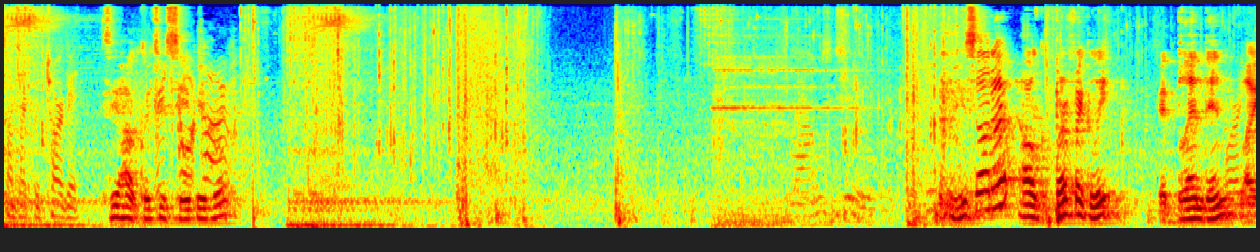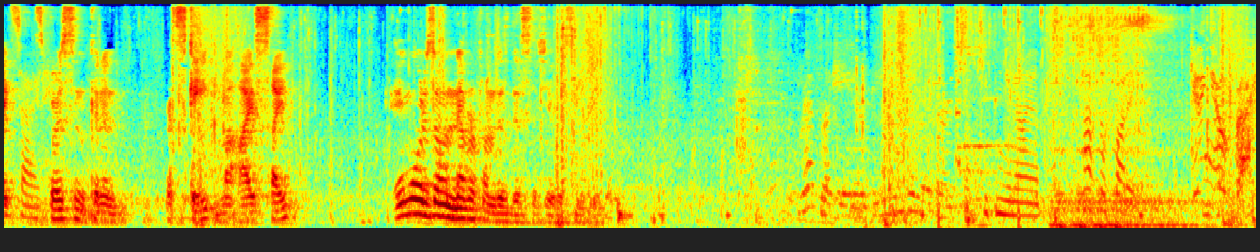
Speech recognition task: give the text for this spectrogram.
Contact with target. See how good you see people? you saw that? How perfectly it blend in, like this person couldn't escape my eyesight. In Warzone, never from this distance you will see people. On. Hostile spotted. Getting health back.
